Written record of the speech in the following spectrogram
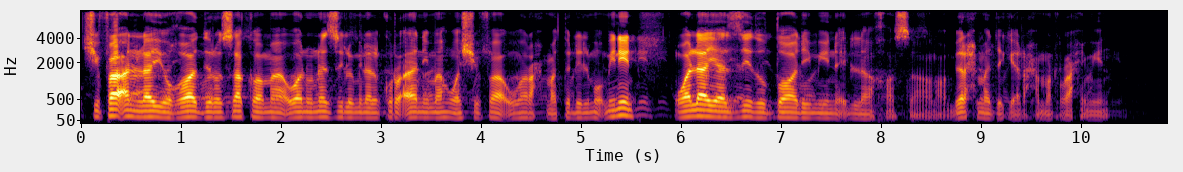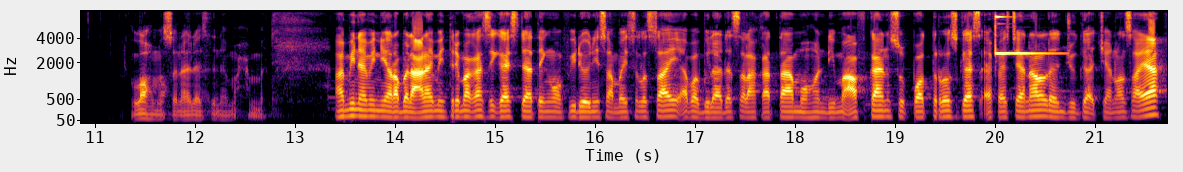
شفاء لا يغادر سقما وننزل من القرآن ما هو شفاء ورحمة للمؤمنين ولا يزيد الظالمين إلا خسارا برحمتك يا أرحم الراحمين. اللهم صل على سيدنا محمد. Amin amin ya rabbal alamin. Terima kasih guys sudah tengok video ini sampai selesai. Apabila ada salah kata mohon dimaafkan. Support terus guys FS Channel dan juga channel saya.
